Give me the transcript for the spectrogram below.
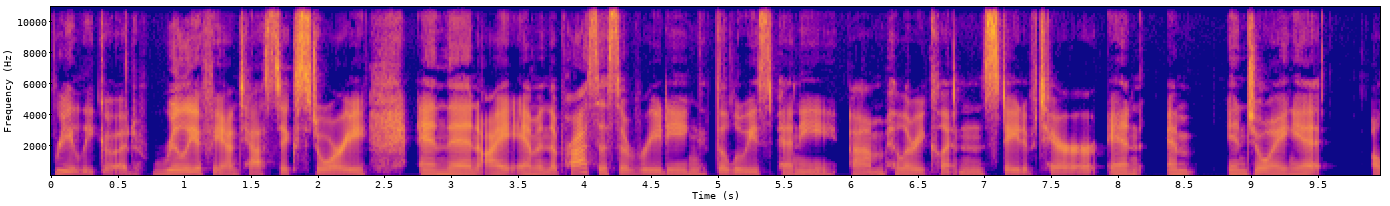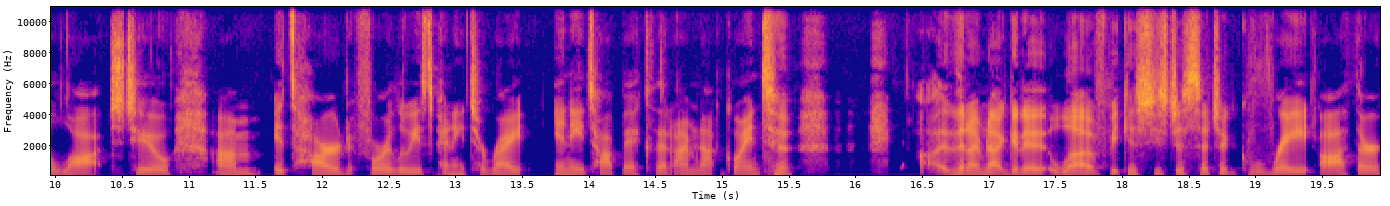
really good, really a fantastic story. And then I am in the process of reading the Louise Penny, um, Hillary Clinton State of Terror and am enjoying it a lot too. Um, it's hard for Louise Penny to write any topic that I'm not going to. Uh, that I'm not going to love because she's just such a great author.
